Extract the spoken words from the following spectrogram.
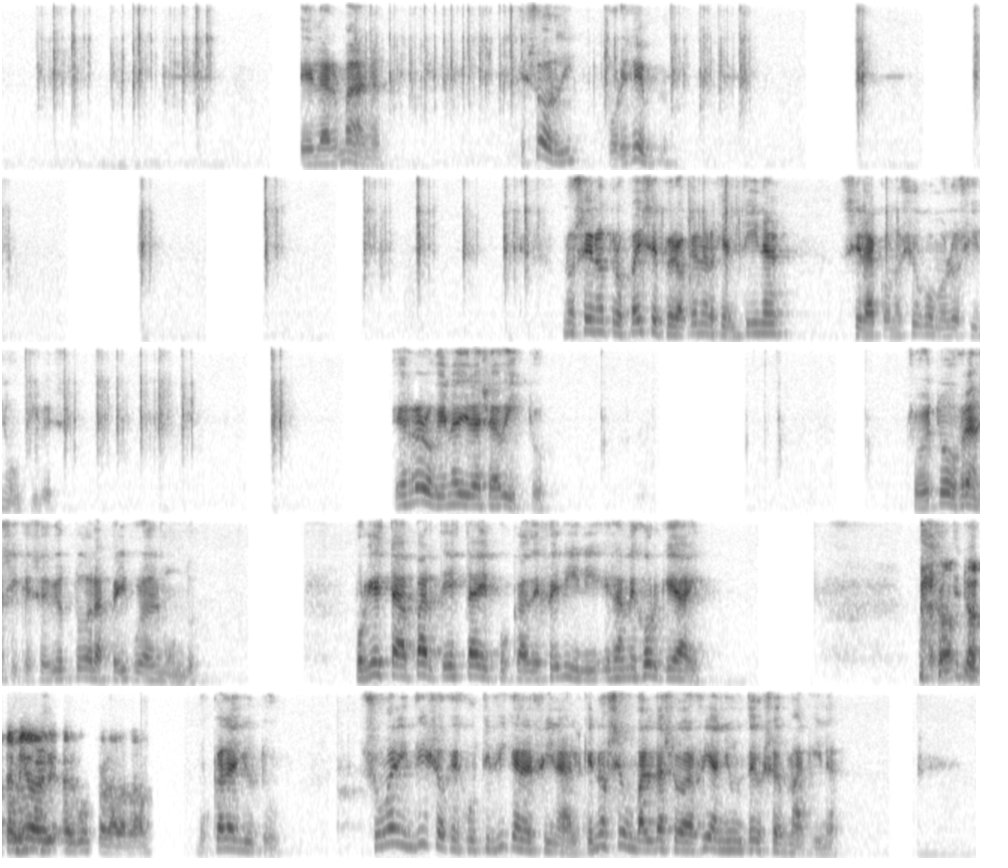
de la hermana de Sordi, por ejemplo, No sé en otros países, pero acá en Argentina se la conoció como los inútiles. Es raro que nadie la haya visto. Sobre todo Francis, que se vio todas las películas del mundo. Porque esta parte, esta época de Fellini es la mejor que hay. No, he tenido el, gusto, la verdad. Buscarla en YouTube. Sumar indicios que justifican el final, que no sea un baldazo de grafía ni un deus ex máquina.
